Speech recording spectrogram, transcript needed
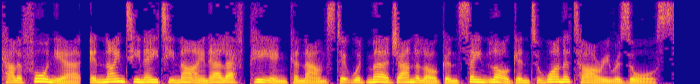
California. In 1989 LFP Inc. announced it would merge Analog and Saint Log into one Atari resource.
